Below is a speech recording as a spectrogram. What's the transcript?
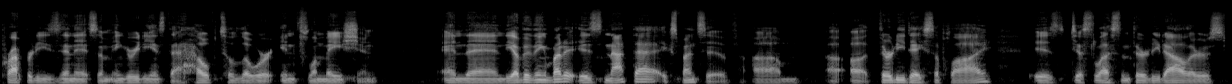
properties in it, some ingredients that help to lower inflammation. And then the other thing about it is not that expensive. Um, a, a 30 day supply is just less than $30.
